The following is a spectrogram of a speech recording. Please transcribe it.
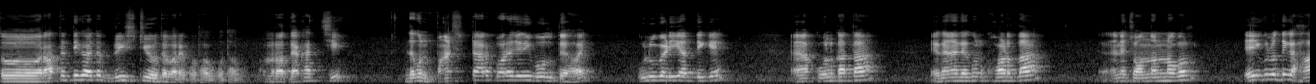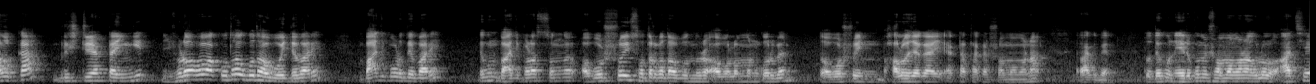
তো রাতের দিকে হয়তো বৃষ্টি হতে পারে কোথাও কোথাও। আমরা দেখাচ্ছি। দেখুন, পাঁচটার পরে যদি বলতে হয়, উলুবেড়িয়ার দিকে কলকাতা, এখানে দেখুন খড়দা এখানে চন্দননগর, এইগুলোর দিকে হালকা বৃষ্টির একটা ইঙ্গিত। ঝোড়ো হওয়া কোথাও কোথাও বইতে পারে, বাজ পড়তে পারে। দেখুন, বাজ পড়ার সঙ্গে অবশ্যই সতর্কতা বন্ধুরা অবলম্বন করবেন। তো অবশ্যই ভালো জায়গায় একটা থাকার সম্ভাবনা রাখবেন। তো দেখুন, এরকমই সম্ভাবনাগুলো আছে।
